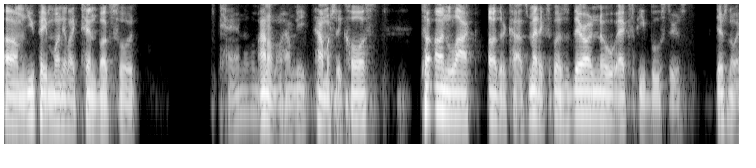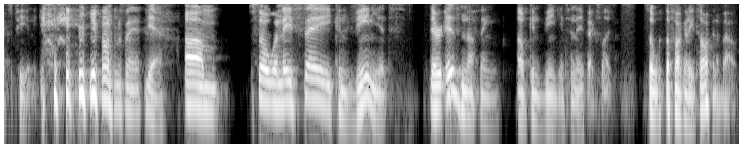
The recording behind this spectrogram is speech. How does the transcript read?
Um, you pay money like ten bucks for ten of them. I don't know how many how much they cost to unlock other cosmetics, but there are no XP boosters. There's no XP in the game. you know what I'm saying? Yeah. Um, so when they say convenience, there is nothing of convenience in Apex Legends. So what the fuck are they talking about?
